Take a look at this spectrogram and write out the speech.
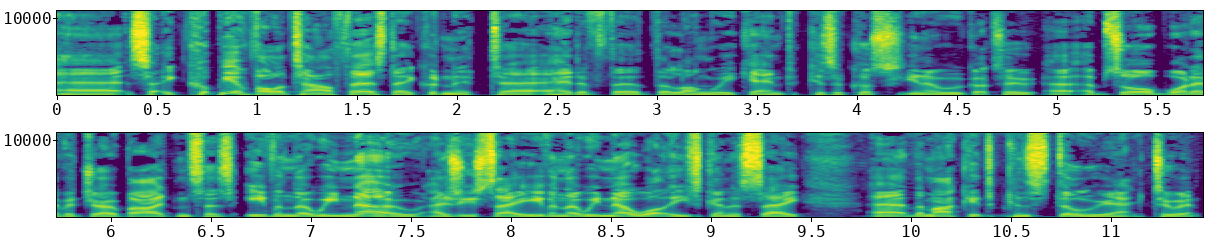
so it could be a volatile Thursday, couldn't it, ahead of the, the long weekend? Because of course, you know, we've got to absorb whatever Joe Biden says, even though we know, as you say, even though we know what he's going to say, the market can still react to it.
